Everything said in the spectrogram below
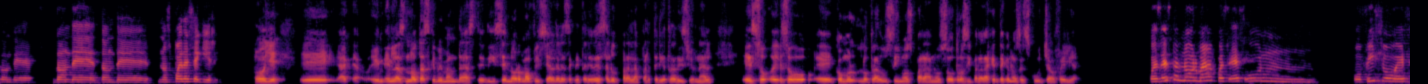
donde, donde, donde nos puede seguir. Oye, eh, en, las notas que me mandaste dice norma oficial de la Secretaría de Salud para la partería tradicional. Eso, eso, eh, ¿cómo lo traducimos para nosotros y para la gente que nos escucha, Ofelia? Pues esta norma, pues es un oficio, es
